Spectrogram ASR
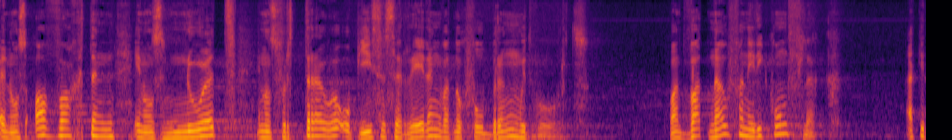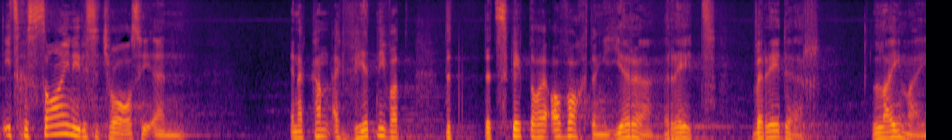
in ons afwagting en ons nood en ons vertroue op Jesus se redding wat nog volbring moet word. Want wat nou van hierdie konflik? Ek het iets gesaai in hierdie situasie in en ek kan ek weet nie wat dit skep daai afwagting. Here red redder lei my.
